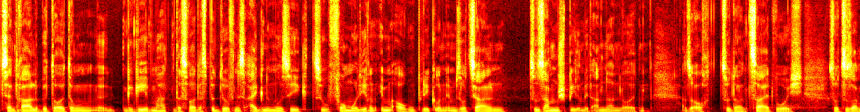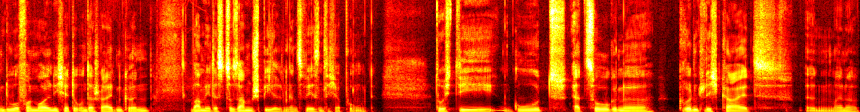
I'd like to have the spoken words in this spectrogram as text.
zentrale Bedeutung äh, gegeben hatten. Das war das Bedürfnis, eigene Musik zu formulieren im Augenblick und im sozialen Zusammenspiel mit anderen Leuten. Also auch zu der Zeit, wo ich sozusagen Dur von Moll nicht hätte unterscheiden können, war mir das Zusammenspiel ein ganz wesentlicher Punkt. Durch die gut erzogene Gründlichkeit, in meiner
